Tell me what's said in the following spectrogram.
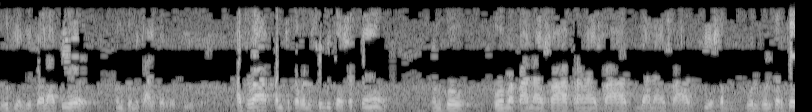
भूत यज्ञ कहलाती है, उनको निकाल कर रखी है। अथवा पंच कवल उसे भी कह सकते हैं, उनको ओम पाना स्वाहा प्राणा स्वाहा जाना स्वाहा, ये सब बोल बोल करके,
